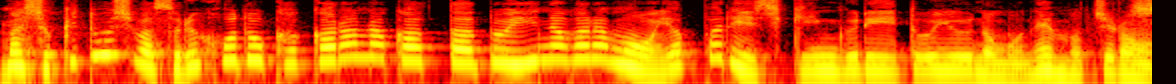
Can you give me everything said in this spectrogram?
まあ、初期投資はそれほどかからなかったと言いながらもやっぱり資金繰りというのもねもちろん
